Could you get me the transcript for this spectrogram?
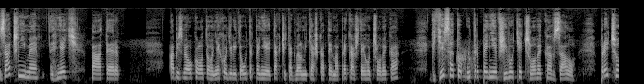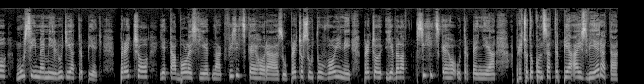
Začníme hneď, Páter, aby sme okolo toho nechodili. To utrpenie je tak či tak veľmi ťažká téma pre každého človeka. Kde sa to utrpenie v živote človeka vzalo? Prečo musíme my ľudia trpieť? Prečo je tá bolesť jednak fyzického rázu? Prečo sú tu vojny? Prečo je veľa psychického utrpenia? A prečo dokonca trpia aj zvieratá?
